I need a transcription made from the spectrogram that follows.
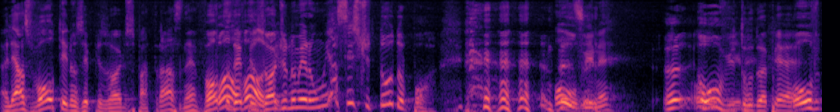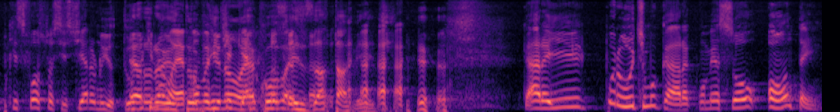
Aliás, voltem nos episódios para trás, né? Volta Vol- do episódio número um e assiste tudo, porra. Ouve, né? Ouve, Ouve, tudo. né? É, Ouve, porque se fosse para assistir era no YouTube, era no não é YouTube, como a gente não é como... Exatamente. Cara, e por último, cara, começou ontem,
